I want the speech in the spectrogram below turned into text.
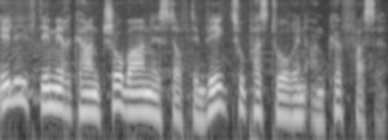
Elif Demirkan Çoban ist auf dem Weg zu Pastorin Anke Fasse.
